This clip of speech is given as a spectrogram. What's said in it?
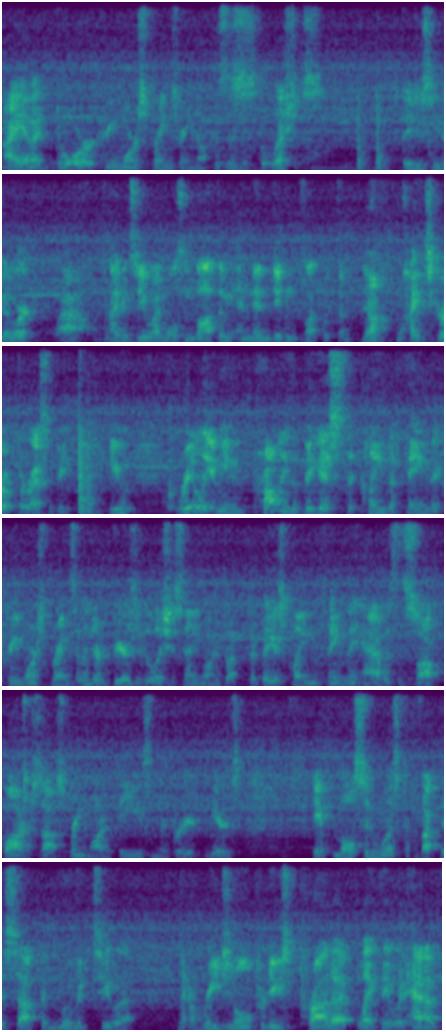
I adore Creemore Springs right now because this is delicious. They do some good work. Wow. I can see why Molson bought them and then didn't fuck with them. No, why'd screw up the recipe? You really, I mean, probably the biggest that claim to fame that Creemore Springs. I mean, their beers are delicious anyway, but the biggest claim to fame they have is the soft water, soft spring water they use in their beers. If Molson was to fuck this up and move it to a like a regional produced product, like they would have,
